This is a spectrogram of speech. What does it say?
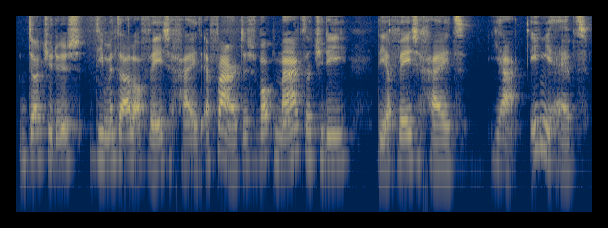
dat je dus die mentale afwezigheid ervaart. Dus wat maakt dat je die, die afwezigheid ja, in je hebt?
